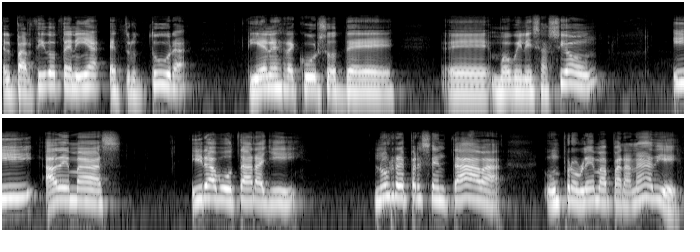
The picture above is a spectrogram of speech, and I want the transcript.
el partido tenía estructura, tiene recursos de eh, movilización y además ir a votar allí no representaba un problema para nadie.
